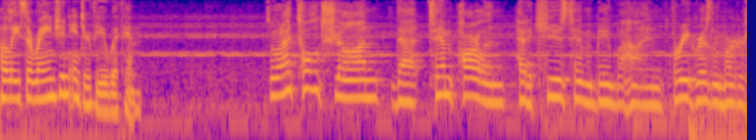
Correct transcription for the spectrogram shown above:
police arrange an interview with him. So when I told Sean that Tim Parlin had accused him of being behind three grisly murders,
